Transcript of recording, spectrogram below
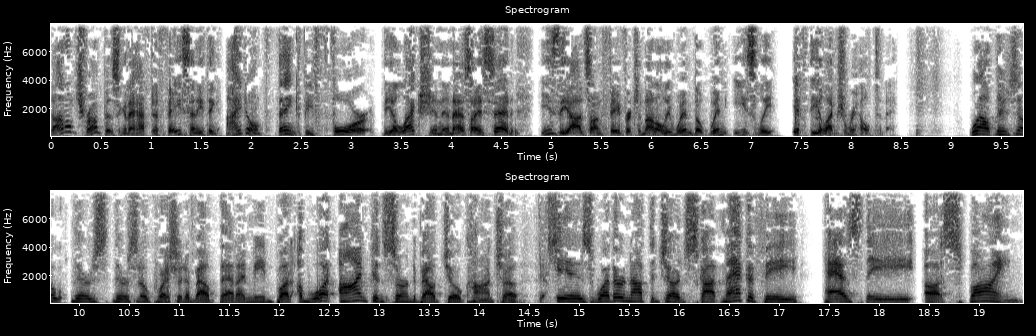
Donald Trump isn't going to have to face anything, I don't think, before the election. And as I said, he's the odds on favorite to not only win, but win easily if the election were held today. Well, there's no there's there's no question about that. I mean, but what I'm concerned about, Joe Concha, yes. is whether or not the judge Scott McAfee has the uh, spine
